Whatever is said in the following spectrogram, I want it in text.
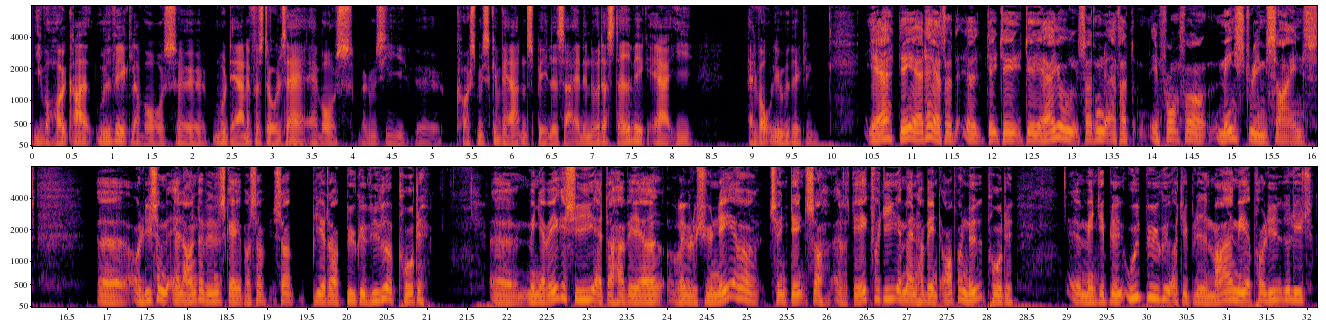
I hvor høj grad udvikler vores øh, moderne forståelse af, af vores hvad kan man sige, øh, kosmiske verdensbillede sig? Er det noget, der stadigvæk er i alvorlig udvikling? Ja, det er det. Altså, det, det, det er jo sådan altså, en form for mainstream science. Øh, og ligesom alle andre videnskaber, så, så bliver der bygget videre på det. Øh, men jeg vil ikke sige, at der har været revolutionære tendenser. Altså, det er ikke fordi, at man har vendt op og ned på det, øh, men det er blevet udbygget, og det er blevet meget mere pålideligt.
